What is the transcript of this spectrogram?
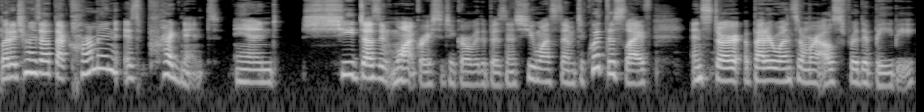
But it turns out that Carmen is pregnant and she doesn't want Grace to take over the business. She wants them to quit this life and start a better one somewhere else for the baby.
